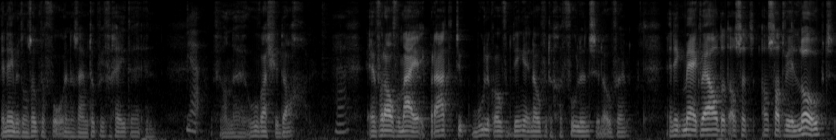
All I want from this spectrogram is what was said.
we nemen het ons ook weer voor en dan zijn we het ook weer vergeten. En ja. Van uh, hoe was je dag? Ja. En vooral voor mij, ik praat natuurlijk moeilijk over de dingen en over de gevoelens en over en ik merk wel dat als, het, als dat weer loopt,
